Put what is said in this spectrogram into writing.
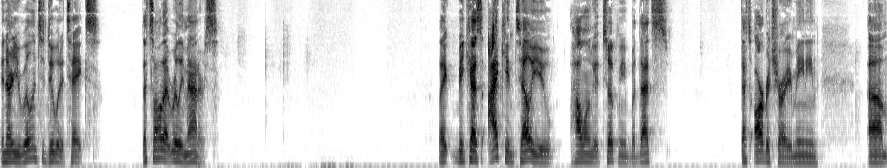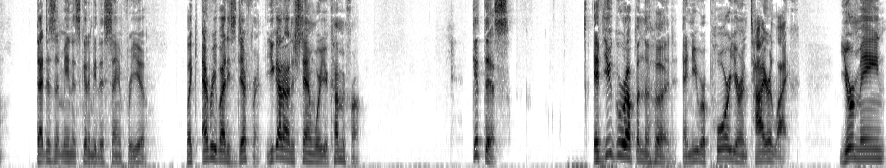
And are you willing to do what it takes? That's all that really matters. Like because I can tell you how long it took me, but that's that's arbitrary, meaning um that doesn't mean it's going to be the same for you. Like everybody's different. You got to understand where you're coming from. Get this. If you grew up in the hood and you were poor your entire life, your main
